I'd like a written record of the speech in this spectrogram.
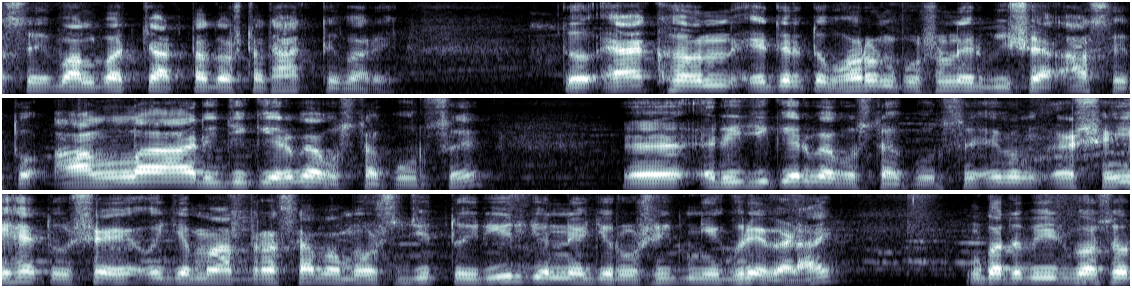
আছে, বাল বাচ্চা আটটা, দশটা থাকতে পারে। তো এখন এদের তো ভরণ পোষণের বিষয় আছে, তো আল্লাহ রিজিকের ব্যবস্থা করছে রিজিকের ব্যবস্থা করছে এবং সেই হেতু সে ওই যে মাদ্রাসা বা মসজিদ তৈরির জন্য যে রশিদ নিয়ে ঘুরে বেড়ায়, গত বিশ বছর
